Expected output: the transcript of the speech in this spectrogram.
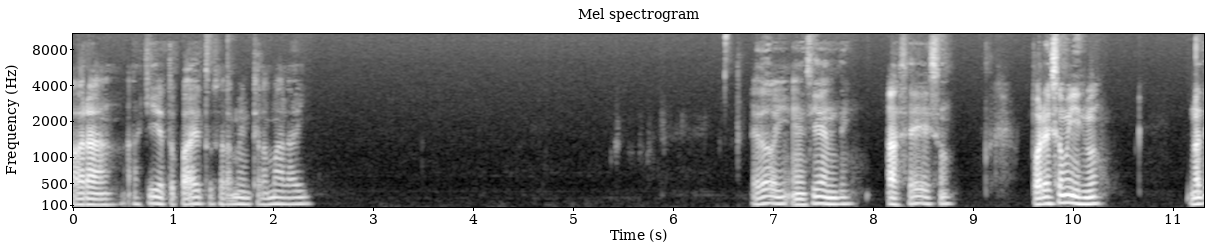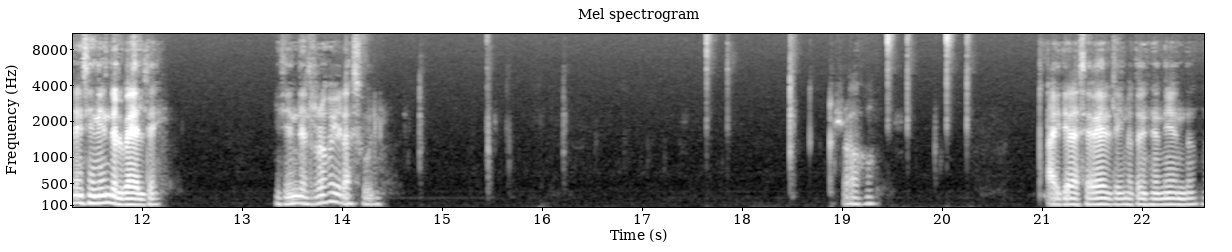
Ahora aquí esto para esto solamente la mala ahí. Le doy, enciende, hace eso. Por eso mismo, no está encendiendo el verde. Enciende el rojo y el azul. Rojo. Ahí tiene ese verde y no está encendiendo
